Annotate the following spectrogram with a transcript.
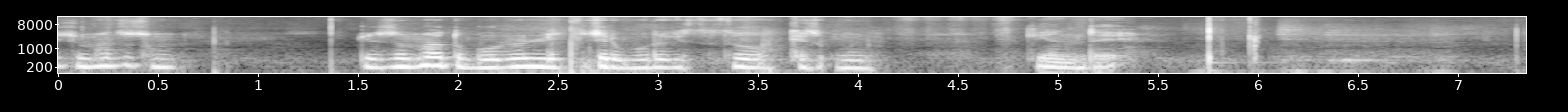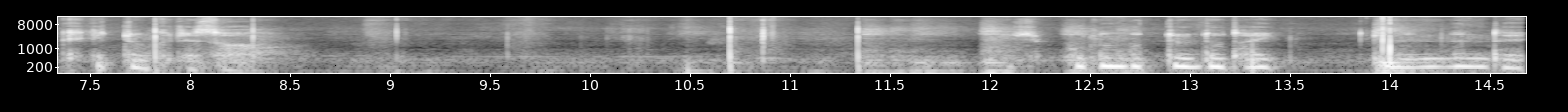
요즘 하도 좀 요즘 하도 뭘 올릴지를 모르겠어서 계속 끼는데 그게 좀 그래서. 이제 모든 것들도 다 있긴 했는데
